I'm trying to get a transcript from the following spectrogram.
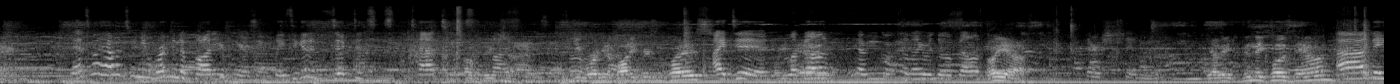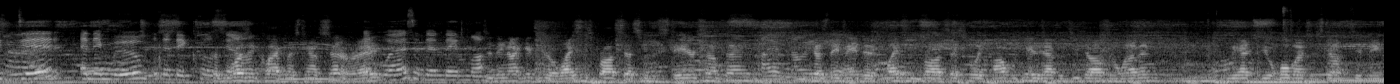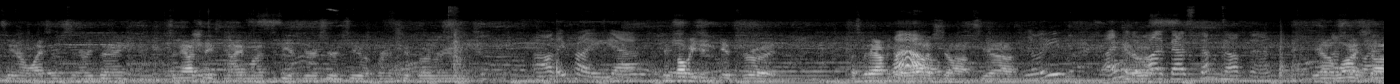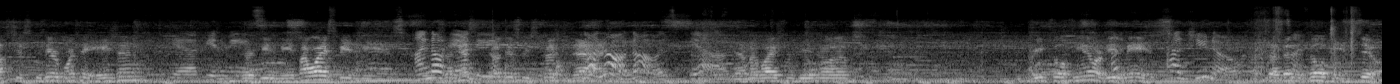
That's what happens when you work in a body piercing place. You get addicted to tattoos Oh, and body time. piercings. Did you work in a body piercing place? I did. Oh, you Labella, have you familiar with the Labella? Oh yeah. They're shitty. Yeah, they, didn't they close down? Uh, they did, and they moved, and then they closed Because it wasn't Clackamas Town Center, right? It was, and then they lost. Did they not get through the license process with the state or something? I have no idea. Because they made the license process really complicated after 2011. We had to do a whole bunch of stuff to maintain our license and everything. So now it takes nine months to be a piercer to apprenticeship program. Oh, they probably yeah. They probably didn't get through it. That's what happened to a lot of shops, yeah. Really? I heard a lot of bad stuff about them. Yeah, a lot sure of why. shops just because they were, weren't they Asian? Yeah, Vietnamese. They're Vietnamese. My wife's Vietnamese. I know So no- Andy. No disrespect to No, that. no, no. It's yeah. Yeah, my wife's from Vietnam. Are you Filipino or Vietnamese? How'd you know? I've been to the Philippines too.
